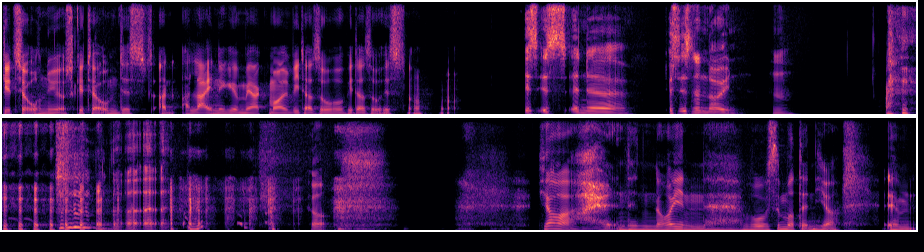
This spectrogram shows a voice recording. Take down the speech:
es ja auch nicht. Es geht ja um das alleinige Merkmal, wie da so, wie da so ist. Ne? Ja. Es ist eine, es ist eine 9. Hm? ja. Ja, einen neuen. Wo sind wir denn hier? Ähm,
